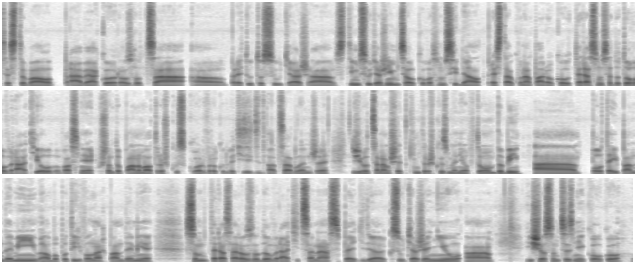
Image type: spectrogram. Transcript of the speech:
cestoval práve ako rozhodca eh, pre túto súťaž a s tým súťažným celkovo som si dal prestávku na pár rokov. Teraz som sa do toho vrátil, vlastne už som to plánoval trošku skôr v roku 2020, lenže život sa nám všetkým trošku zmenil v tom období a po tej pandémii alebo po tých vlnách pandémie som teraz sa rozhodol vrátiť sa naspäť k súťaženiu a išiel som cez niekoľko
